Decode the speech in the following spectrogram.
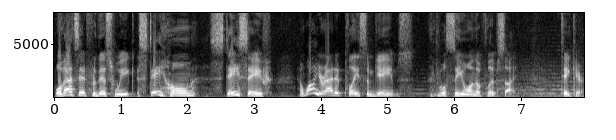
Well, that's it for this week. Stay home, stay safe, and while you're at it, play some games. We'll see you on the flip side. Take care.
